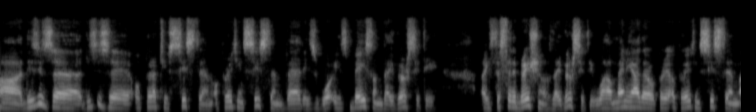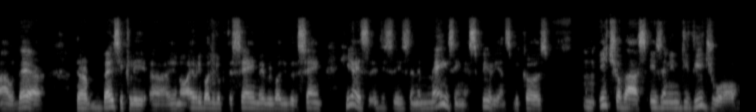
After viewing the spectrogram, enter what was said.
Uh, this is a this is a operative system, operating system that is what is based on diversity. It's the celebration of diversity. While many other oper- operating system out there, they're basically uh, you know everybody look the same, everybody do the same. Here is this is an amazing experience because mm, each of us is an individual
